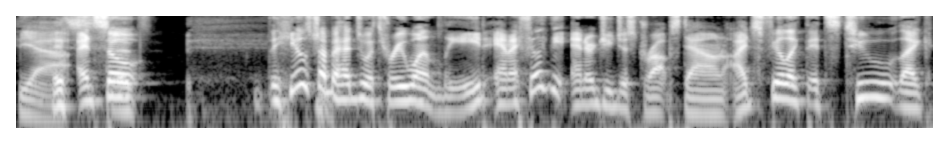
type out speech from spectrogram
Yeah. It's- and so it's- the heels jump ahead to a 3-1 lead and I feel like the energy just drops down. I just feel like it's too like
